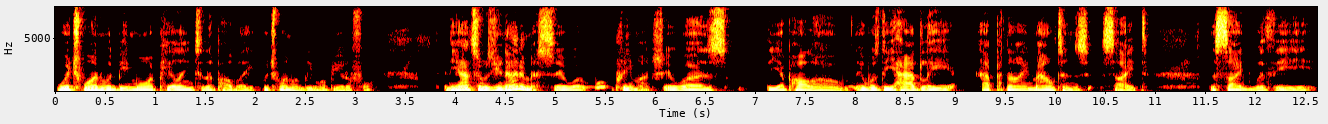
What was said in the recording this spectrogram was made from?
Which one would be more appealing to the public? Which one would be more beautiful? And the answer was unanimous. It was pretty much. It was the Apollo. It was the Hadley Apennine Mountains site, the site with the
